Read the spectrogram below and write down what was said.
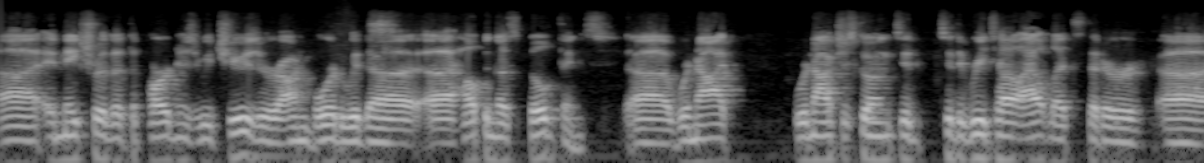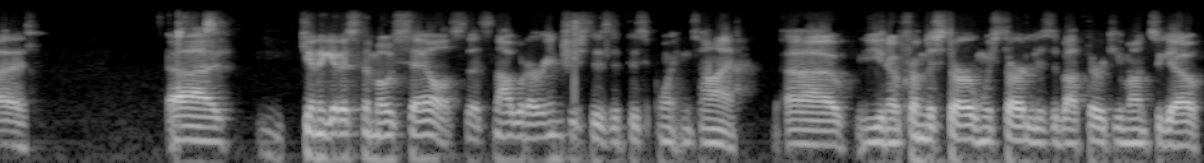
and make sure that the partners we choose are on board with helping us build things. we're not we're not just going to, to the retail outlets that are going to get us the most sales. That's not what our interest is at this point in time. you know, from the start when we started this about 13 months ago,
